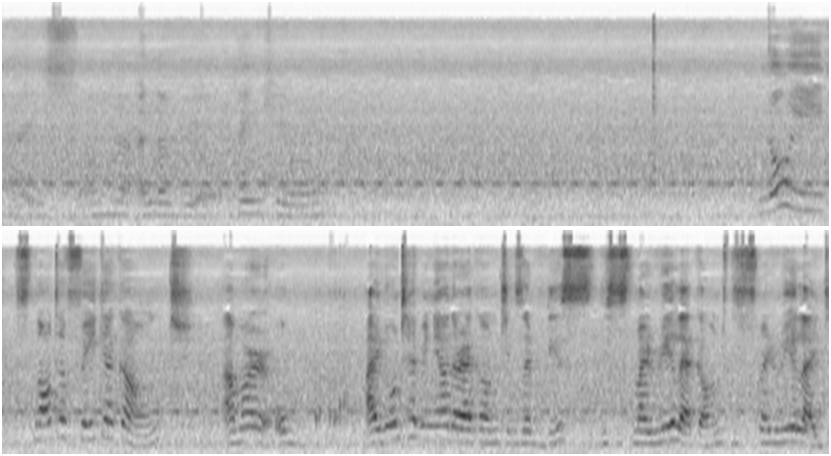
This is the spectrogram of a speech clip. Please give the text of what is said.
Guys, I love you. Thank you. No, it's not a fake account. আমার I don't have any other account except this. This is my real account. This is my real ID.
